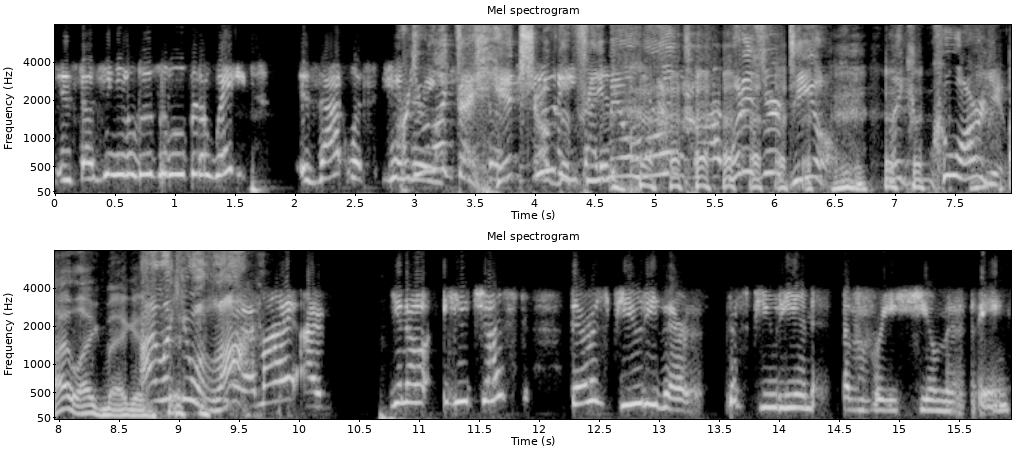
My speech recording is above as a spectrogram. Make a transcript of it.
Is, does he need to lose a little bit of weight? Is that what's Are you like the hitch of the beauty that is- female world? what is your deal? Like, who are you? I like Megan. I like you a lot. Am I? I, you know, he just there is beauty there. There's beauty in every human being.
